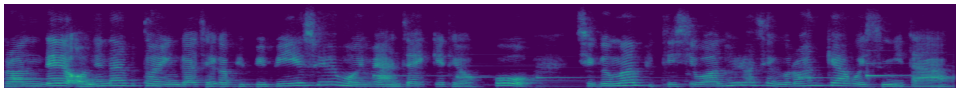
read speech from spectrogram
그런데 어느 날부터인가 제가 BBB 수요 모임에 앉아있게 되었고 지금은 BTC1 훈련생으로 함께하고 있습니다.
